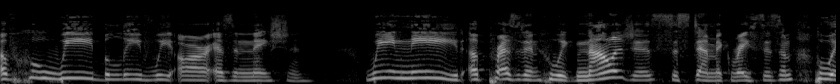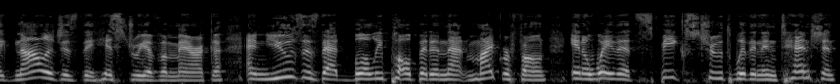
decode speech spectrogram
of who we believe we are as a nation. We need a president who acknowledges systemic racism, who acknowledges the history of America, and uses that bully pulpit and that microphone in a way that speaks truth with an intention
